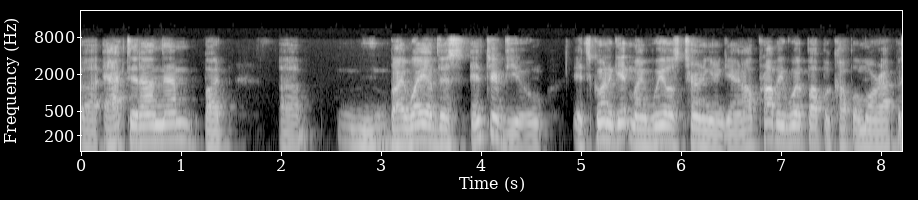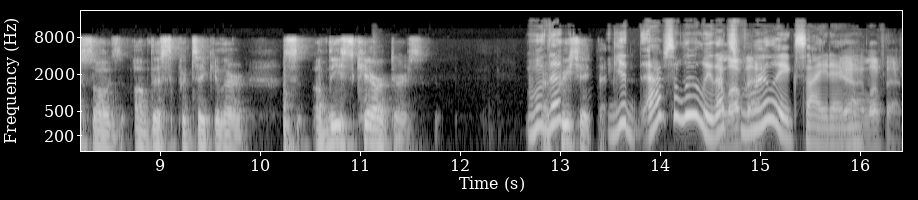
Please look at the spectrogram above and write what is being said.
uh, acted on them, but uh, by way of this interview, it's going to get my wheels turning again. I'll probably whip up a couple more episodes of this particular of these characters. Well, I that, appreciate that. Yeah, absolutely. That's that. really exciting. Yeah, I love that.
